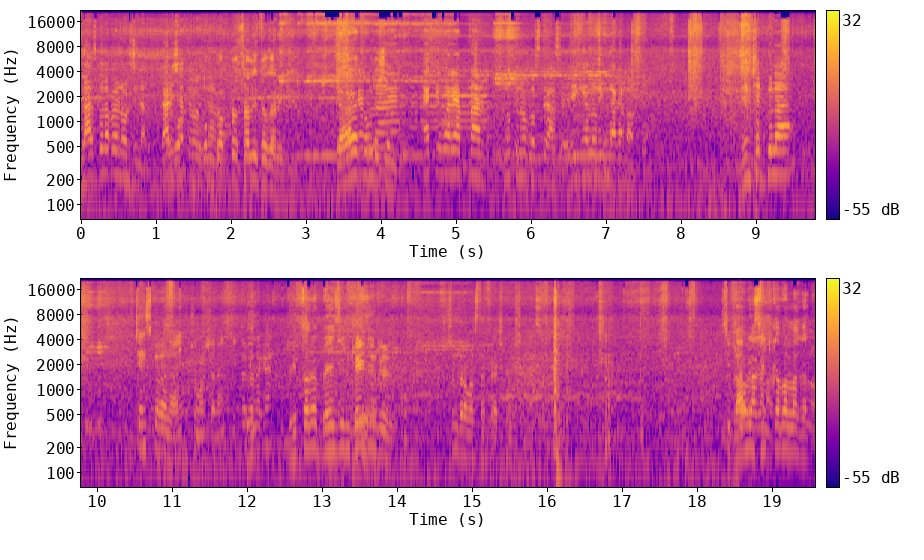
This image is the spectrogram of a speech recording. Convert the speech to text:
গ্লাসগুলো পাবেন অরিজিনাল গাড়ির সাথে এবং অরিজিনাল ডক্টর চালিত গাড়ি। টায়ার কন্ডিশন একেবারে আপনার নতুন অবস্থায় আছে রিং এলো রিং লাগানো আছে। রিং সেটগুলা চেঞ্জ করা যায় সমস্যা নাই। ভিতরে দেখেন। ভিতরে বেজ বেজ ইন্টেরিয়র সুন্দর অবস্থা ফ্রেশ কন্ডিশন আছে। দামি সিট। কভার লাগানো।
